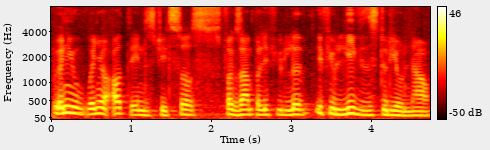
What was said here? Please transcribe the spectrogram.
when you when you're out there in the streets. So, for example, if you live if you leave the studio now,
